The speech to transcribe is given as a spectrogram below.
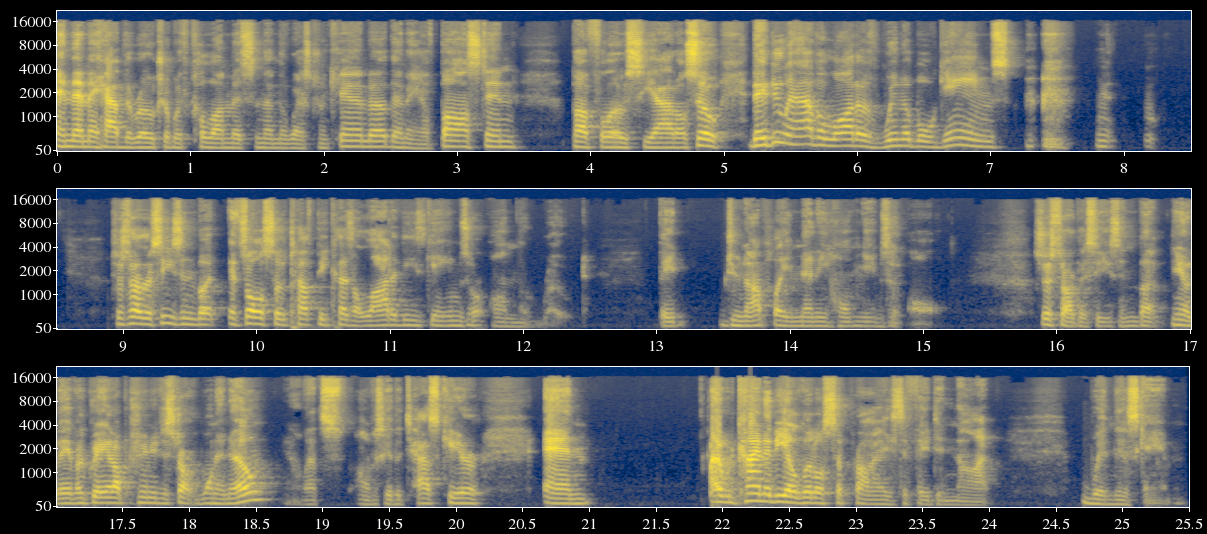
And then they have the road trip with Columbus and then the Western Canada. Then they have Boston, Buffalo, Seattle. So they do have a lot of winnable games to start the season, but it's also tough because a lot of these games are on the road. They do not play many home games at all to start the season. But you know, they have a great opportunity to start one and zero. Oh. You know, that's obviously the task here. And I would kind of be a little surprised if they did not win this game.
